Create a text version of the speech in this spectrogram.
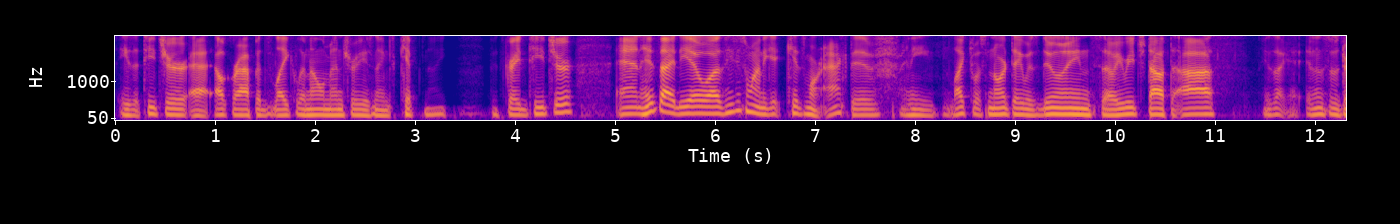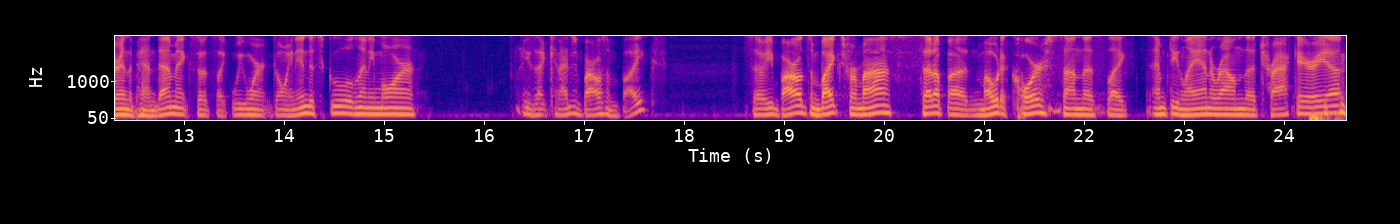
he's a teacher at Elk Rapids Lakeland Elementary. His name's Kip Knight, fifth grade teacher. And his idea was he just wanted to get kids more active and he liked what Norte was doing. So he reached out to us. He's like, and this is during the pandemic. So it's like we weren't going into schools anymore. He's like, can I just borrow some bikes? So he borrowed some bikes from us, set up a motor course on this like empty land around the track area.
